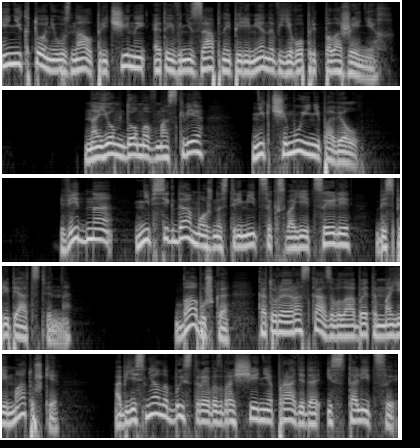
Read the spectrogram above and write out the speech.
и никто не узнал причины этой внезапной перемены в его предположениях. Наем дома в Москве ни к чему и не повел. Видно, не всегда можно стремиться к своей цели беспрепятственно. Бабушка, которая рассказывала об этом моей матушке, объясняла быстрое возвращение прадеда из столицы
